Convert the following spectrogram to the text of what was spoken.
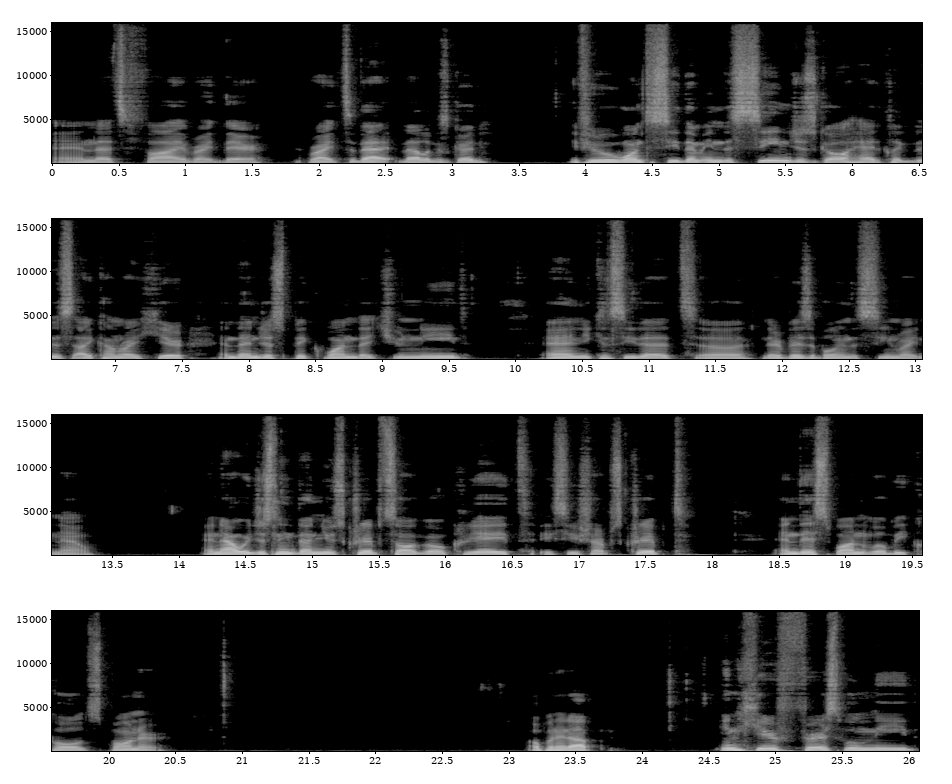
and that's 5 right there. Right so that that looks good. If you want to see them in the scene just go ahead click this icon right here and then just pick one that you need. And you can see that uh, they're visible in the scene right now. And now we just need a new script, so I'll go create a C sharp script, and this one will be called spawner. Open it up. In here, first we'll need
